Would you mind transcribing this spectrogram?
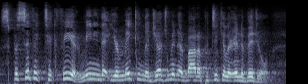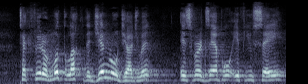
specific takfir, meaning that you're making the judgment about a particular individual. Takfir al mutlaq, the general judgment, is for example, if you say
